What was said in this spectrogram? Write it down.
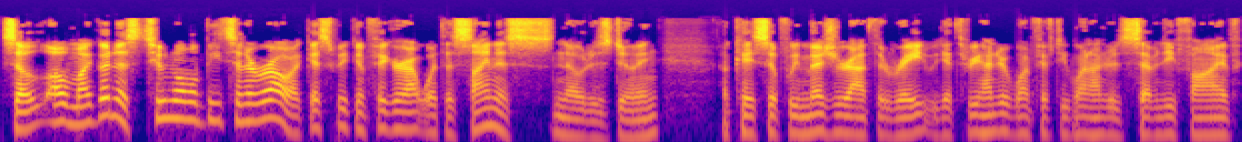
So, oh my goodness, two normal beats in a row. I guess we can figure out what the sinus node is doing. Okay, so if we measure out the rate, we get 300, 150, 175.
